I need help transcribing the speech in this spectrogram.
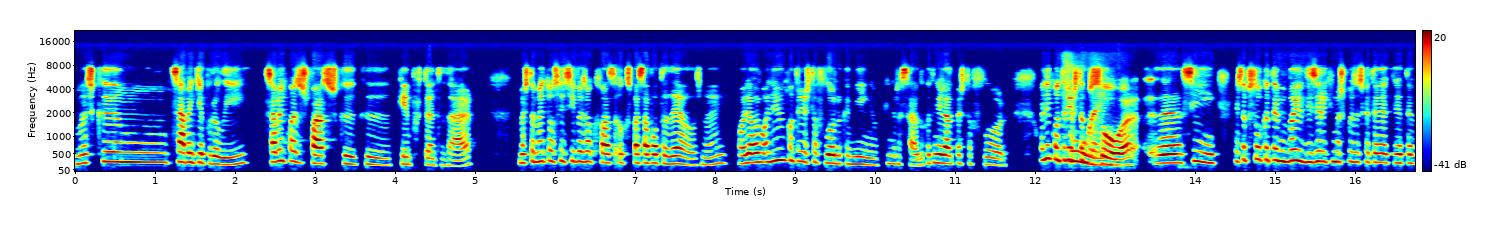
mas que hum, sabem que é por ali, sabem quais os passos que, que, que é importante dar mas também estão sensíveis ao que, faz, ao que se passa à volta delas, não é? Olha, olha, eu encontrei esta flor no caminho, que engraçado, nunca tinha olhado para esta flor. Olha, encontrei esta pessoa, uh, sim, esta pessoa que até me veio dizer aqui umas coisas que até, que até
